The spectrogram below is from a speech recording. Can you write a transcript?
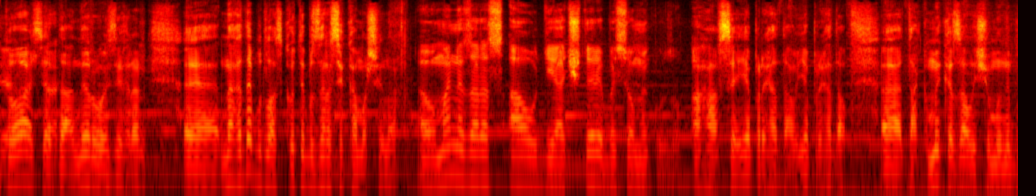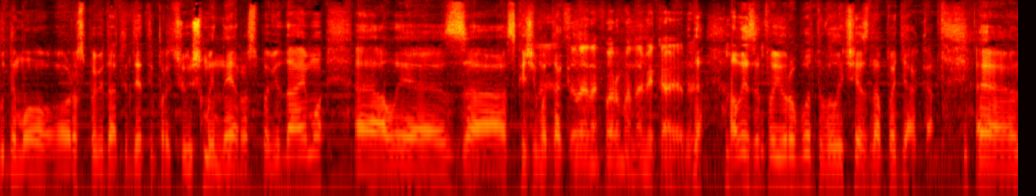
ситуація, так. да, не розіграш. Е, нагадай, будь ласка, у тебе зараз яка машина? А У мене зараз Audi A4 B7 кузов. Ага, все, я пригадав, я пригадав. Е, так, ми казали, що ми не будемо розповідати, де ти працюєш. Ми не розповідаємо, е, але за, скажімо так, Зелена форма намікає. Да? да, але за твою роботу величезна подяка. Е,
